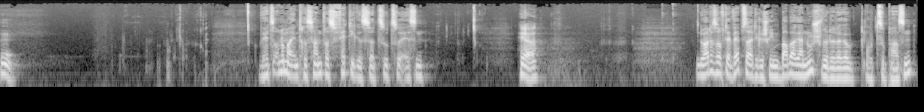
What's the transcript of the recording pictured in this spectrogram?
Hm. Wäre jetzt auch nochmal interessant, was Fettiges dazu zu essen. Ja. Du hattest auf der Webseite geschrieben, Baba Ganoush würde da gut zu passen.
